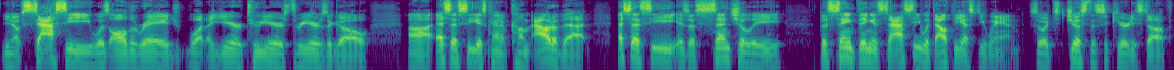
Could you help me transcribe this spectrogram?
You know, SASE was all the rage. What a year, two years, three years ago. Uh, SSE has kind of come out of that. SSE is essentially the same thing as SASE without the SD WAN. So it's just the security stuff.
